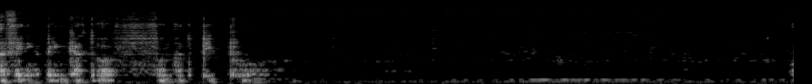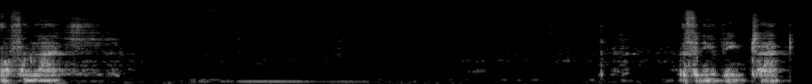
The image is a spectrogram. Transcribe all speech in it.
A feeling of being cut off from other people. Or from life. A feeling of being trapped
